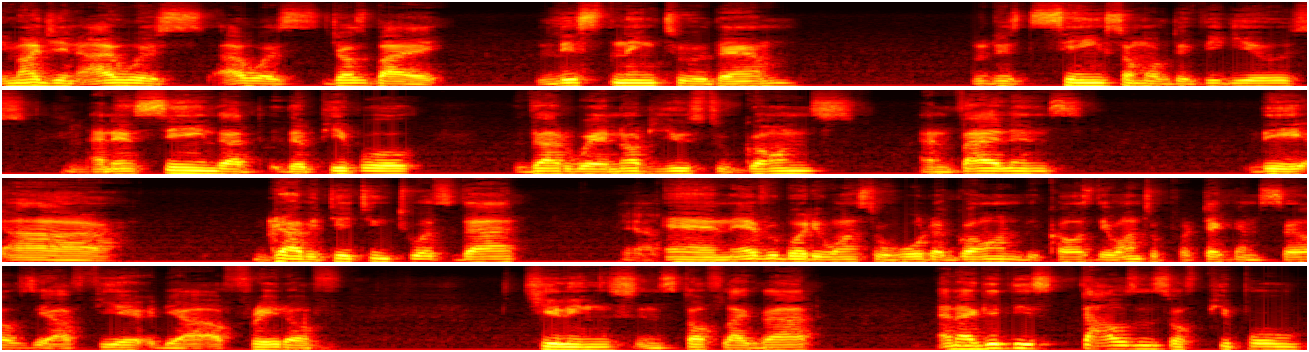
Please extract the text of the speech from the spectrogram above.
imagine i was i was just by listening to them just seeing some of the videos Mhm. and then seeing that the people that were not used to guns and violence they are gravitating towards that Yeah. and everybody wants to hold a gun because they want to protect themselves they are fear they are afraid of killings and stuff like that and i get these thousands of people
